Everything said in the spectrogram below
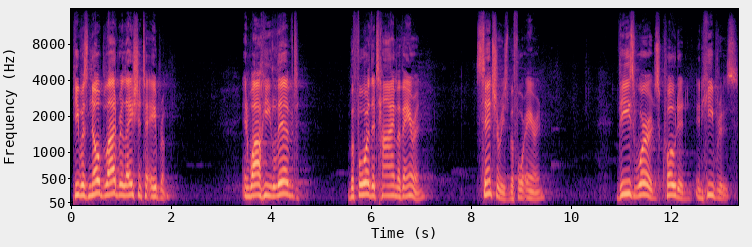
He was no blood relation to Abram. And while he lived before the time of Aaron, centuries before Aaron, these words quoted in Hebrews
